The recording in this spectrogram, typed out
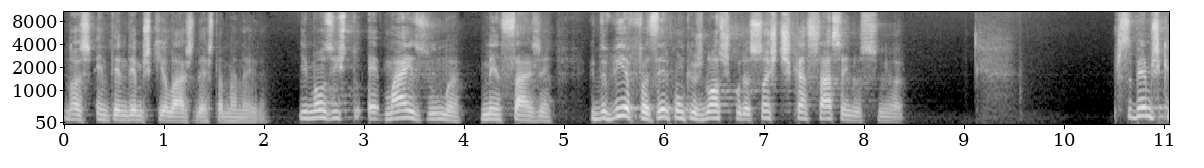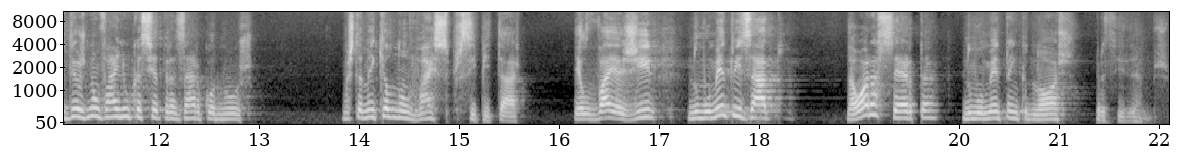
nós entendemos que Ele age desta maneira. Irmãos, isto é mais uma mensagem que devia fazer com que os nossos corações descansassem no Senhor percebemos que Deus não vai nunca se atrasar connosco, mas também que Ele não vai se precipitar. Ele vai agir no momento exato, na hora certa, no momento em que nós precisamos.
